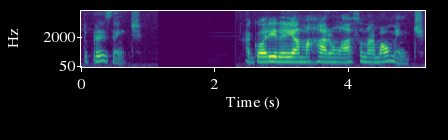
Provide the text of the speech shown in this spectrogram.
do presente. Agora irei amarrar um laço normalmente.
